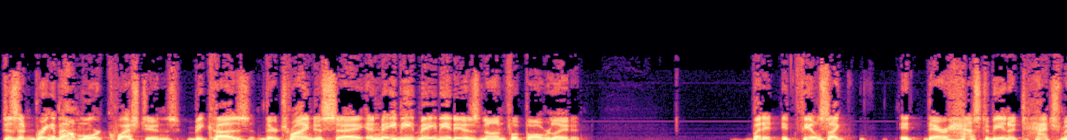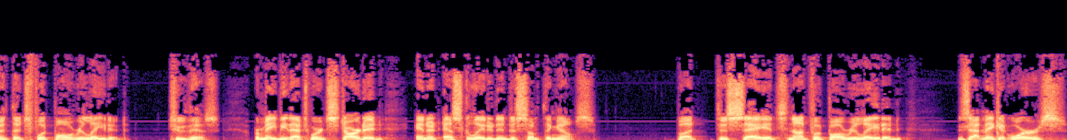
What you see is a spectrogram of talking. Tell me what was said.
Does it bring about more questions because they're trying to say, and maybe maybe it is non football related, but it, it feels like it there has to be an attachment that's football related to this. Or maybe that's where it started and it escalated into something else. But to say it's not football related, does that make it worse?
